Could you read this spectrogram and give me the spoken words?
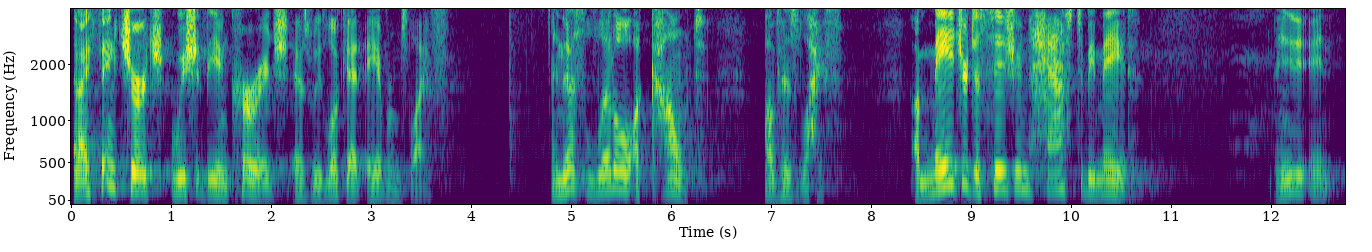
And I think, church, we should be encouraged as we look at Abram's life. In this little account of his life, a major decision has to be made. And he, and,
